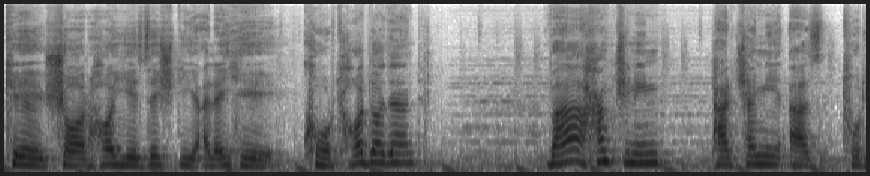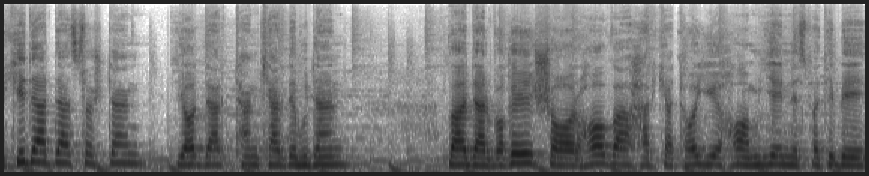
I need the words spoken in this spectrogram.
که شارهای زشتی علیه کردها دادند و همچنین پرچمی از ترکیه در دست داشتند یا در تن کرده بودند و در واقع شعارها و حرکتهای حامی نسبت به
